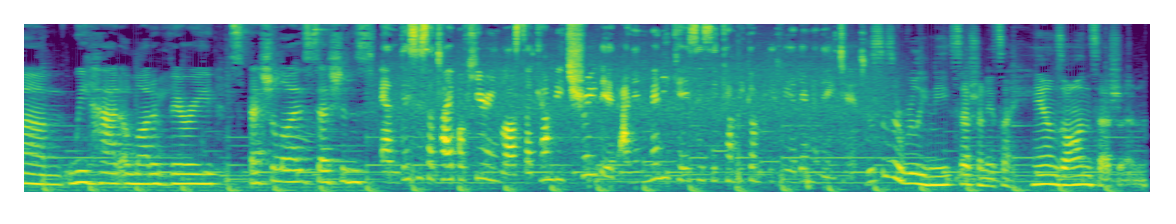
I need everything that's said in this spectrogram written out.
Um, we had a lot of very specialized sessions. And this is a type of hearing loss that can be treated and in many cases it can be completely eliminated. This is a really neat session. It's a hands-on session.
